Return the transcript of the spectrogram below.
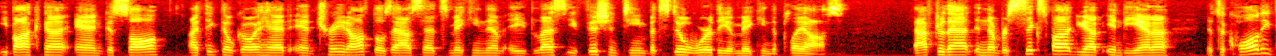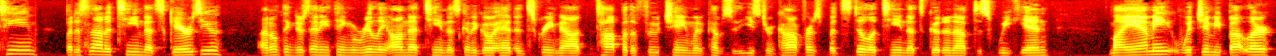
Ibaka and Gasol I think they'll go ahead and trade off those assets, making them a less efficient team, but still worthy of making the playoffs. After that, in number six spot, you have Indiana. It's a quality team, but it's not a team that scares you. I don't think there's anything really on that team that's going to go ahead and scream out top of the food chain when it comes to the Eastern Conference, but still a team that's good enough to squeak in. Miami with Jimmy Butler,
